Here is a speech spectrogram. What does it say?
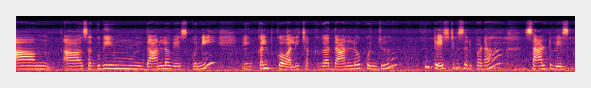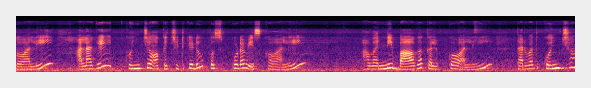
ఆ సగ్గుబియ్యం దానిలో వేసుకొని కలుపుకోవాలి. చక్కగా దానిలో కొంచెం టేస్ట్కి సరిపడా సాల్ట్ వేసుకోవాలి. అలాగే కొంచెం ఒక చిటికెడు పసుపు కూడా వేసుకోవాలి. అవన్నీ బాగా కలుపుకోవాలి. తర్వాత కొంచెం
